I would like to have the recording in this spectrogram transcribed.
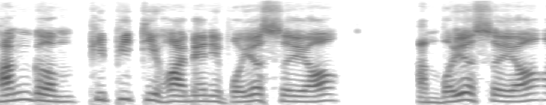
방금 PPT 화면이 보였어요? 안 보였어요?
